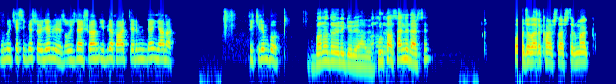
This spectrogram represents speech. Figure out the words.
bunu kesinlikle söyleyebiliriz. O yüzden şu an İbre Fatih Terim'den yana. Fikrim bu. Bana da öyle geliyor abi. Furkan sen ne dersin? Hocaları karşılaştırmak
